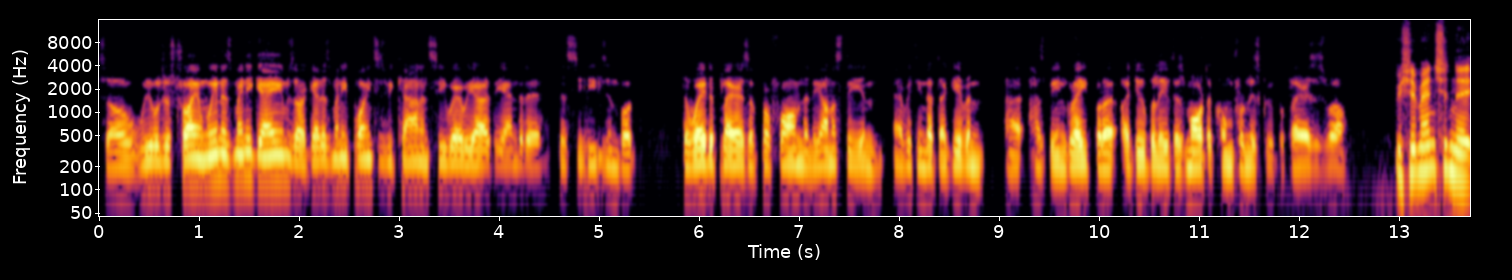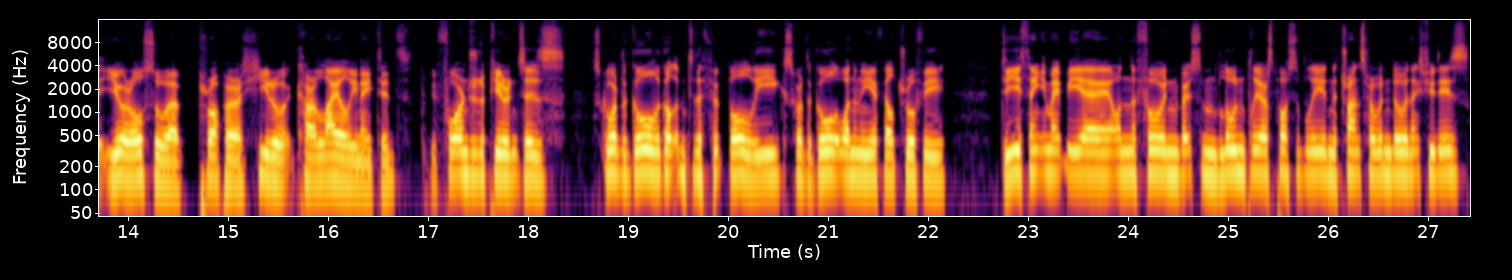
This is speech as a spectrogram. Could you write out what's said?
So we will just try and win as many games or get as many points as we can and see where we are at the end of the, the season. But the way the players have performed and the honesty and everything that they're given uh, has been great. But I, I do believe there's more to come from this group of players as well. We should mention that you're also a proper hero at Carlisle United. 400 appearances, scored the goal that got them to the Football League, scored the goal that won them the EFL trophy. Do you think you might be uh, on the phone about some loan players possibly in the transfer window in the next few days?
